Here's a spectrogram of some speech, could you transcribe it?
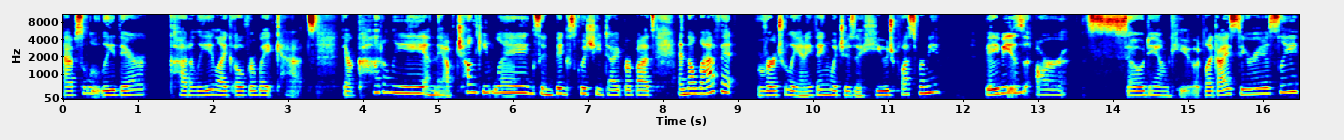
Absolutely. They're cuddly, like overweight cats. They're cuddly and they have chunky legs and big squishy diaper butts, and they'll laugh at virtually anything, which is a huge plus for me. Babies are so damn cute. Like, I seriously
